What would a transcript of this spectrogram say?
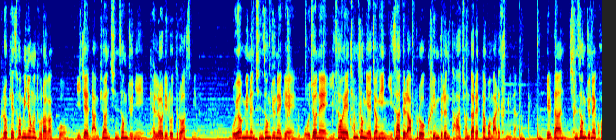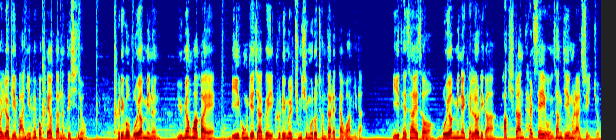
그렇게 서민영은 돌아갔고 이제 남편 진성준이 갤러리로 들어왔습니다. 모현민은 진성준에게 오전에 이사회 참석 예정인 이사들 앞으로 그림들은 다 전달했다고 말했습니다. 일단 진성준의 권력이 많이 회복되었다는 뜻이죠. 그리고 모현민은 유명 화가의 미공개작의 그림을 중심으로 전달했다고 합니다. 이 대사에서 모현민의 갤러리가 확실한 탈세의 온상지임을 알 수 있죠.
